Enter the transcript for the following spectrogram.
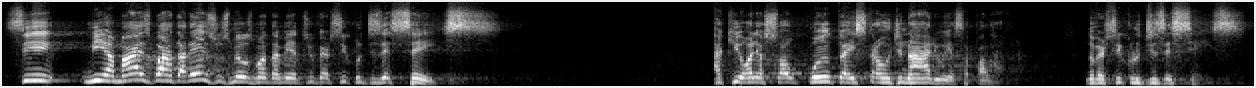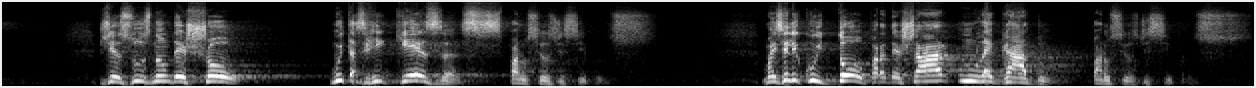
Se me amais, guardareis os meus mandamentos. E o versículo 16. Aqui olha só o quanto é extraordinário essa palavra. No versículo 16. Jesus não deixou muitas riquezas para os seus discípulos mas ele cuidou para deixar um legado para os seus discípulos.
